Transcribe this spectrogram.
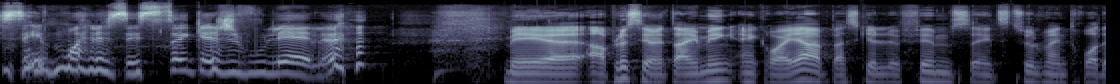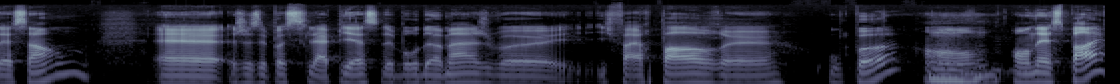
c'est moi, là, c'est ça que je voulais. Là. Mais euh, en plus, c'est un timing incroyable parce que le film s'intitule 23 décembre. Euh, je sais pas si la pièce de Beau Dommage va y faire part euh, ou pas. On, Mhm. on espère.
